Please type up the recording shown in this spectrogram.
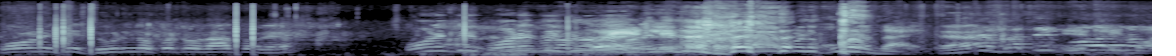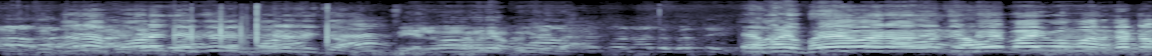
ગોદડું ધૂળ નો કટો રાતો હવે ઘરે ઘરે પેલું હોકી તું એ ભાઈ બે વાર બે અમાર ઘટો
